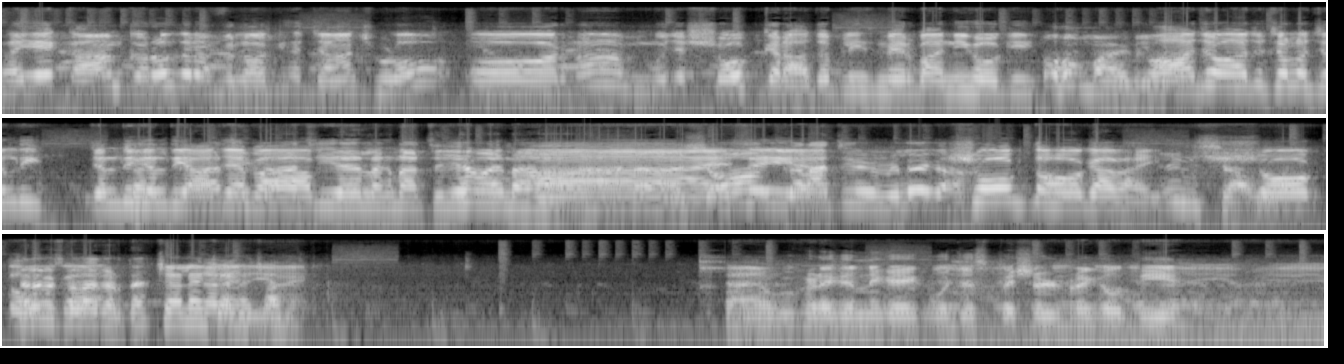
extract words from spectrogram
भाई एक काम करो जरा ब्लॉगिंग से जान छोड़ो और ना मुझे शौक करा दो प्लीज़ मेहरबानी होगी। Oh my God. आ जाओ आ जाओ चलो जल्दी जल्दी जल्दी आ जाए बाप। लगना चाहिए भाई ना हाँ, शौक कराची में मिलेगा। शौक तो होगा भाई। शौक तो करते हैं। चलें चलें चलें। चायों को खड़े करने का एक वो जो स्पेशल ट्रिक होती है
